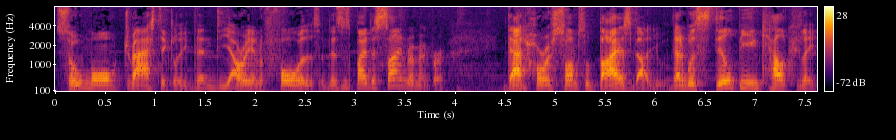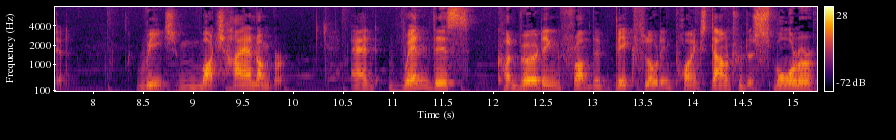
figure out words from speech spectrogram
so more drastically than the Ariane 4 is, and this is by design, remember, that horizontal bias value that was still being calculated reached much higher number and when this converting from the big floating points down to the smaller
